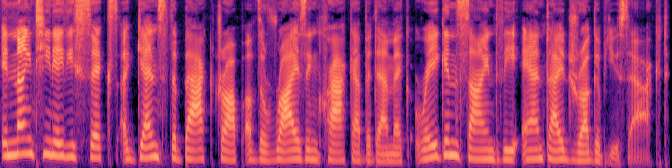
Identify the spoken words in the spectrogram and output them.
In 1986, against the backdrop of the rising crack epidemic, Reagan signed the Anti-Drug Abuse Act.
